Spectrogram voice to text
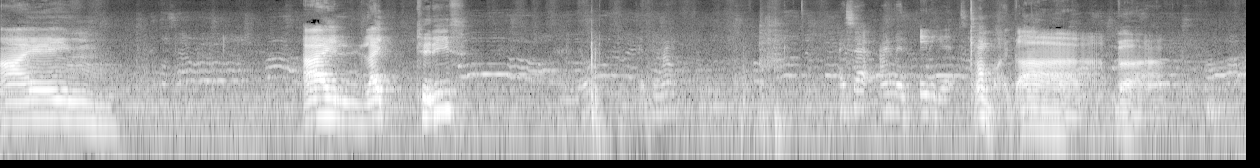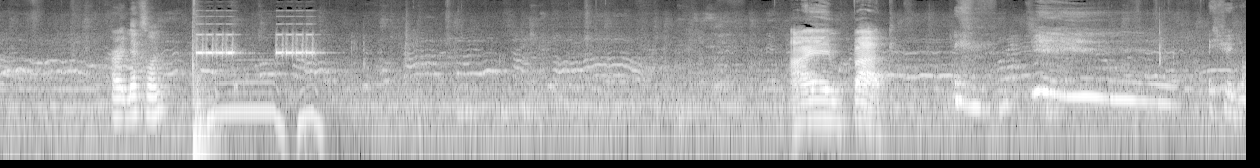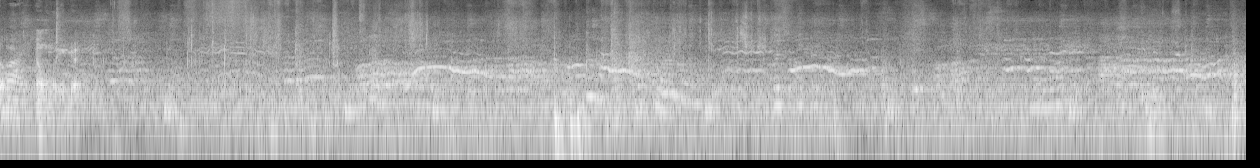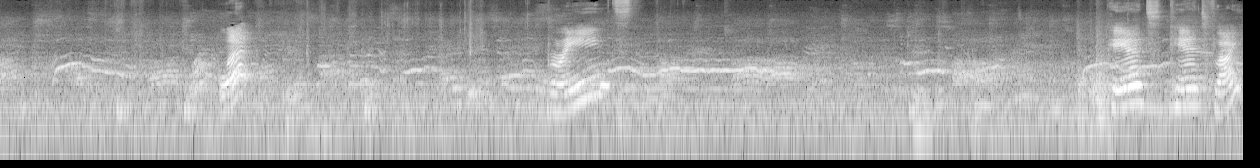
I'm. I like titties. Nope, get them wrong. I said I'm an idiot. Oh my god. Uh, Alright, next one. I'm fat. Pants can't fly?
